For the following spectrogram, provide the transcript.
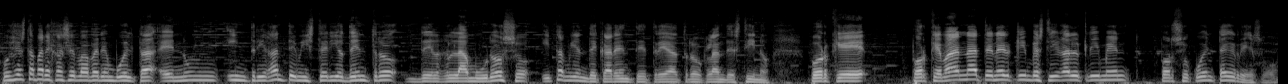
Pues esta pareja se va a ver envuelta en un intrigante misterio dentro del glamuroso y también decadente teatro clandestino, porque porque van a tener que investigar el crimen por su cuenta y riesgo.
